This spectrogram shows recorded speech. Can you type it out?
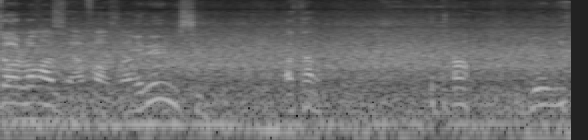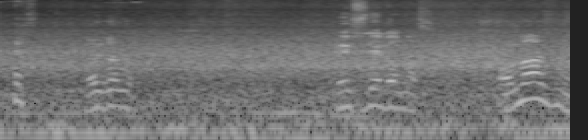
zorlamaz ya fazla. Emin misin? Bakalım. tamam. Göreceğiz. Bakalım. 550 olmaz. Olmaz mı?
